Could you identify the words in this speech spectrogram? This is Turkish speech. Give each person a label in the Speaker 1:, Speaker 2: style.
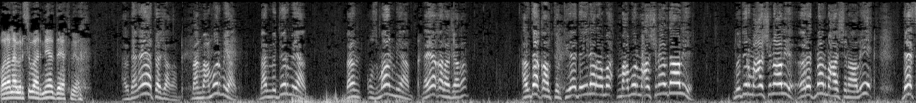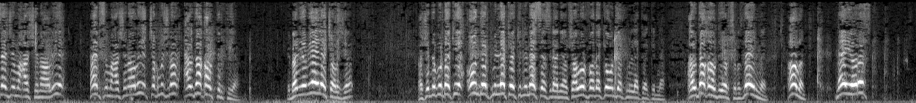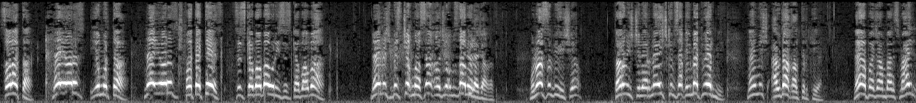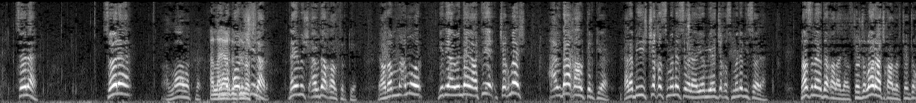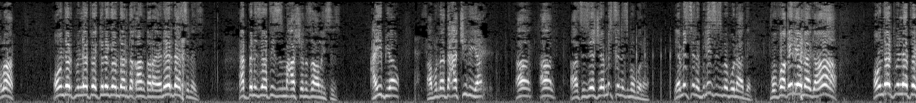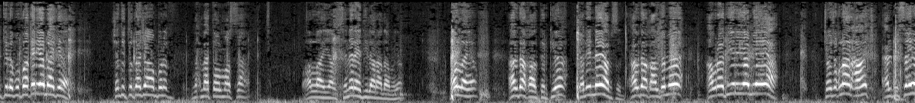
Speaker 1: Koronavirüsü var. Niye evde yatmıyor?
Speaker 2: Evde ne yatacağım? Ben mamur muyum? Ben müdür müyüm? Ben uzman mıyım? Neye kalacağım? Evde kal Türkiye değiller ama mamur maaşını evde alıyor. Müdür maaşını alıyor. Öğretmen maaşını alıyor. Derseci maaşını alıyor. Hepsi maaşını alıyor. Çıkmışlar evde kal Türkiye. E ben yemeğiyle çalışıyorum. Ha şimdi buradaki 14 milletvekiline sesleniyorum. Şanlıurfa'daki 14 milletvekiline. Evde kal diyorsunuz değil mi? Alın. Ne yiyoruz? Salata. Ne yiyoruz? Yumurta. Ne yiyoruz? Patates. Siz kebaba vuruyorsunuz kebaba. Neymiş biz çıkmazsak acılığımızdan öleceğiz. Bu nasıl bir iş ya? Tarım işçilerine hiç kimse kıymet vermiyor. Neymiş? Evde kal Türkiye. Ne yapacağım ben İsmail? Söyle. Söyle. Allahu Ekber.
Speaker 1: Allah yardımcın olsun.
Speaker 2: konuşuyorlar. Neymiş? Evde kal Türkiye. Ya adam memur. Gidiyor evinde yatıyor. Çıkmış. Evde kal Türkiye. Hele bir işçi kısmını söyle. Yemiyeci kısmını bir söyle. Nasıl evde kalacağız? Çocuklar aç kalır. Çocuklar. 14 milletvekili gönderdik Ankara'ya. Neredesiniz? Hepiniz yatıyorsunuz maaşınızı alıyorsunuz. Ayıp ya. Ha burada da açılı ya. Al al. Ha siz hiç yemişsiniz mi bunu? Yemişsiniz bilirsiniz mi bu nedir? Bu fakir yemeği ha. 14 milletvekili bu fakir yemeği. Şimdi tutacağım bunu. Nimet olmazsa. Vallahi ya sinir ediyorlar adamı ya. Vallahi ya. Evde kal Türkiye. Senin ne yapsın? Evde kaldı mı? Avrat yürüyorum ya. Çocuklar aç. Elbise yok.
